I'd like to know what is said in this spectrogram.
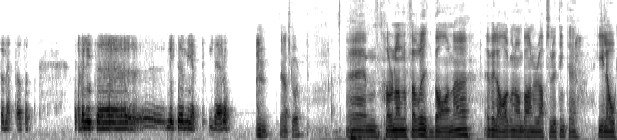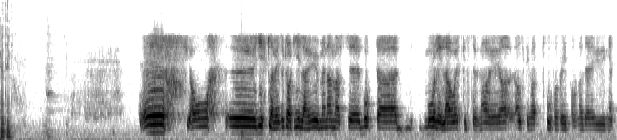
för mätta. Så att det väl lite, lite mer det då. Mm, jag förstår. Um, har du någon favoritbana överlag och någon bana du absolut inte gillar att åka till? Uh, ja, uh, Gislaved såklart gillar jag ju, men annars uh, borta Målilla och Eskilstuna har ju alltid varit två favoritbanor. Det är ju inget,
